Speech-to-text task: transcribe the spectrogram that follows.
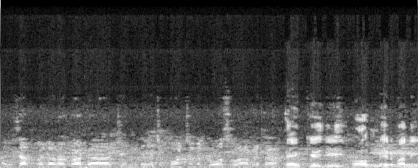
ਹਾਂਜੀ ਸਰ ਪਹਿਲਾਂ ਤਾਂ ਤੁਹਾਡਾ ਜਿਮ ਦੇ ਵਿੱਚ ਪਹੁੰਚਣ ਦਾ ਬਹੁਤ ਸਵਾਗਤ ਆ। ਥੈਂਕ ਯੂ ਜੀ ਬਹੁਤ ਮਿਹਰਬਾਨੀ।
